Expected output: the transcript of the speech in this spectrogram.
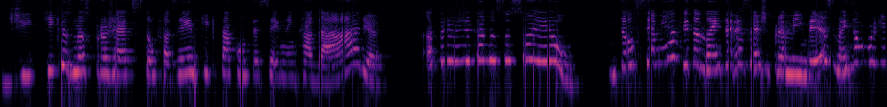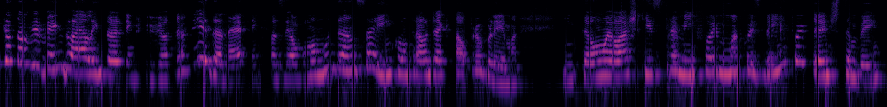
de o que, que os meus projetos estão fazendo, o que está acontecendo em cada área, a prejudicada sou só eu. Então, se a minha vida não é interessante para mim mesma, então por que, que eu estou vivendo ela? Então, eu tenho que viver outra vida, né? Tem que fazer alguma mudança aí, encontrar onde é que está o problema. Então, eu acho que isso para mim foi uma coisa bem importante também,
